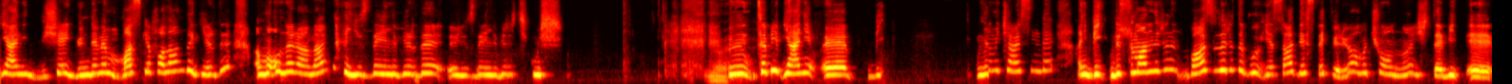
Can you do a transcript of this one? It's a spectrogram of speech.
Yani şey gündeme maske falan da girdi ama ona rağmen yüzde 51'de yüzde 51 çıkmış. Evet. Hmm, tabii yani e, Müslüman içerisinde hani bir, Müslümanların bazıları da bu yasağa destek veriyor ama çoğunluğu işte bir e,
